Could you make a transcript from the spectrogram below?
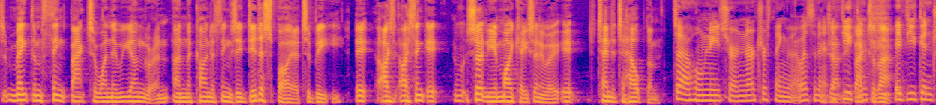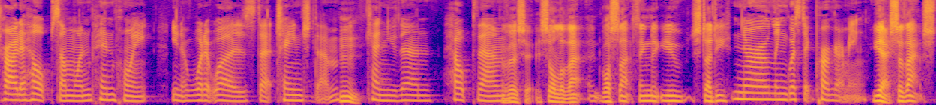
to make them think back to when they were younger and, and the kind of things they did aspire to be. It, I, I think it certainly in my case anyway, it tended to help them. It's a whole nature and nurture thing, though, isn't it? Exactly. If you Back can, to that. if you can try to help someone pinpoint, you know, what it was that changed them, Hmm. can you then help them? Reverse it. It's all of that. What's that thing that you study? Neuro linguistic programming. Yeah, so that's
